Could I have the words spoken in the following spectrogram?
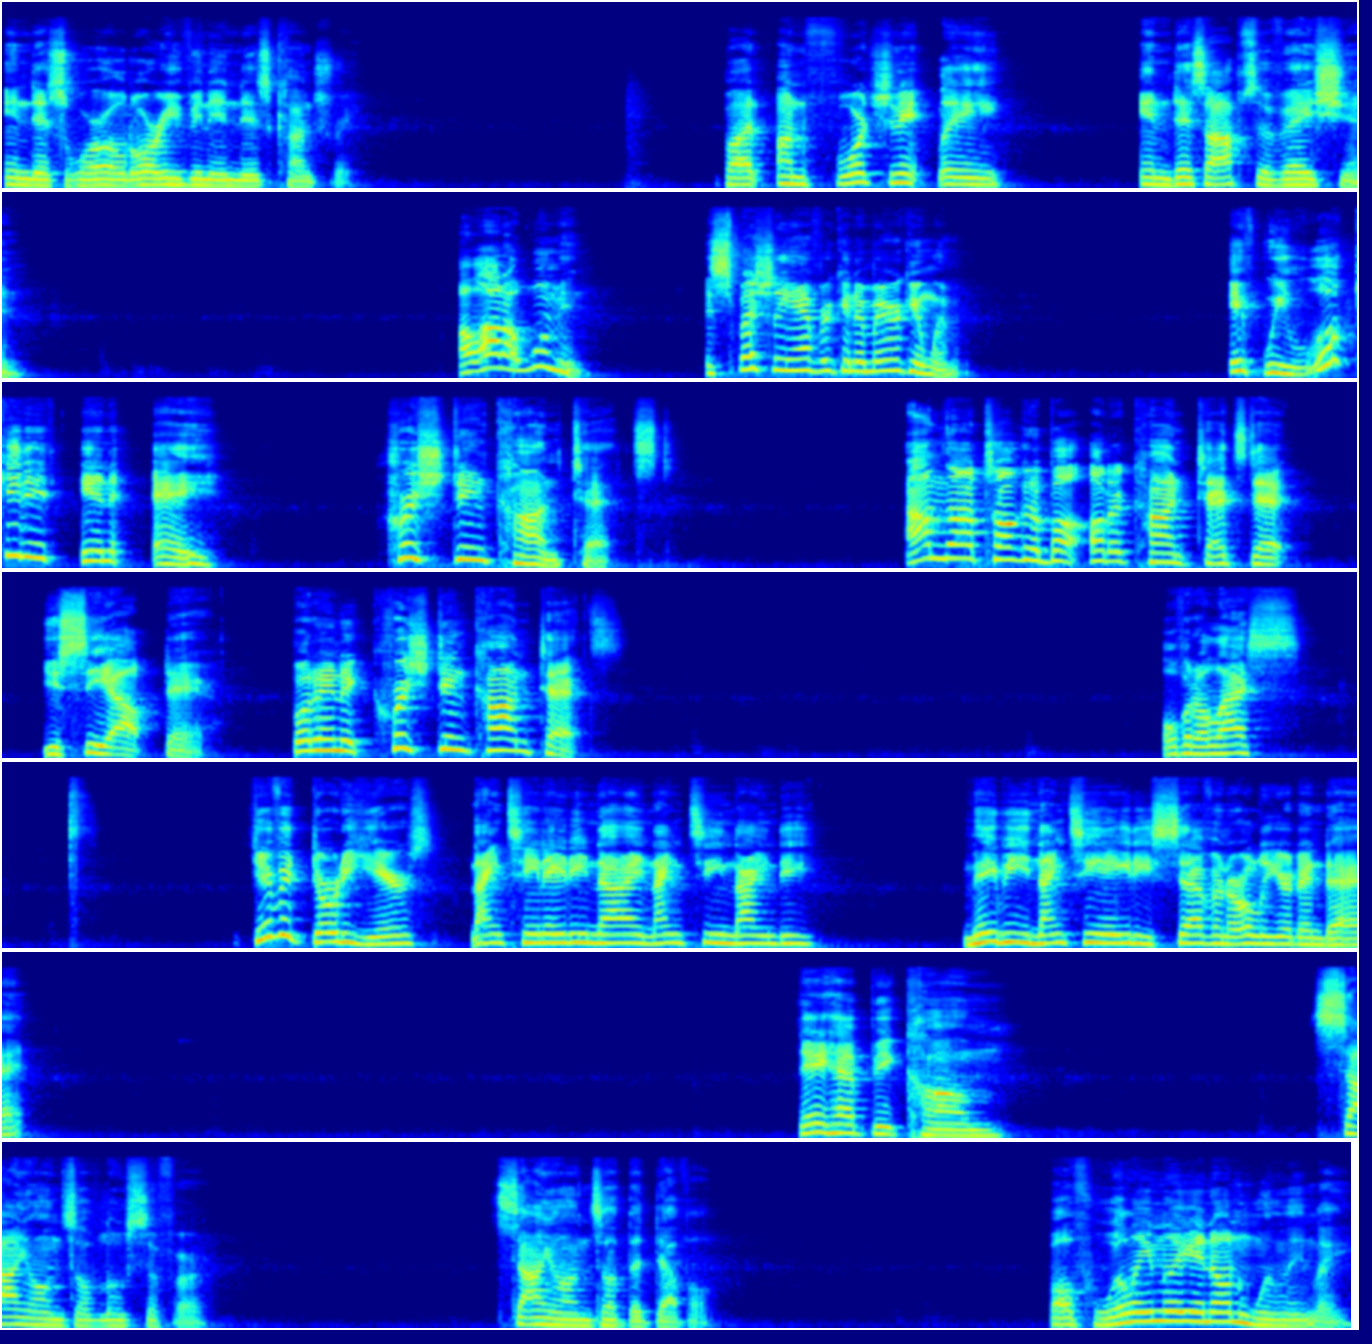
in this world or even in this country. But unfortunately, in this observation, a lot of women, especially African American women, if we look at it in a Christian context, I'm not talking about other contexts that you see out there but in a Christian context. Over the last, give it 30 years, 1989, 1990, maybe 1987, earlier than that. They have become scions of Lucifer scions of the devil, both willingly and unwillingly.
